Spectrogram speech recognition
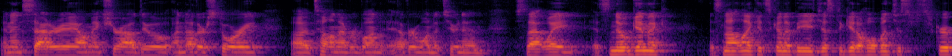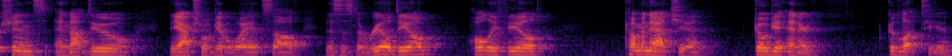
And then Saturday, I'll make sure I'll do another story uh, telling everyone, everyone to tune in. So that way, it's no gimmick. It's not like it's going to be just to get a whole bunch of subscriptions and not do the actual giveaway itself. This is the real deal. Holyfield, coming at you. Go get entered. Good luck to you.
